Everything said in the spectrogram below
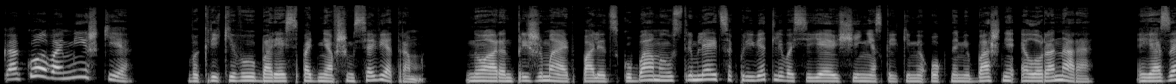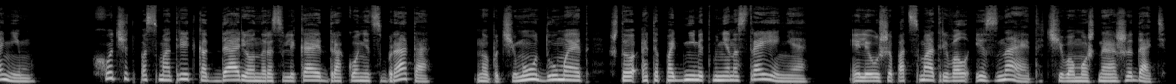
«Какого Мишки?» Выкрикиваю, борясь с поднявшимся ветром. Но Аарон прижимает палец к губам и устремляется к приветливо сияющей несколькими окнами башне Элоранара. Я за ним. Хочет посмотреть, как Дарион развлекает драконец брата, но почему думает, что это поднимет мне настроение? Или уже подсматривал и знает, чего можно ожидать?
